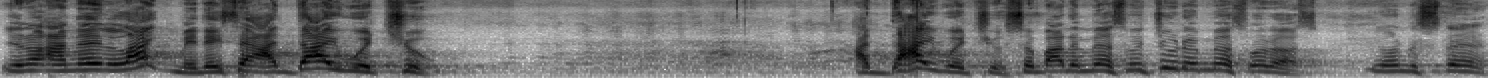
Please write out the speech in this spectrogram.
You know, and they like me. They say, I die with you. I die with you. Somebody mess with you, they mess with us. You understand?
